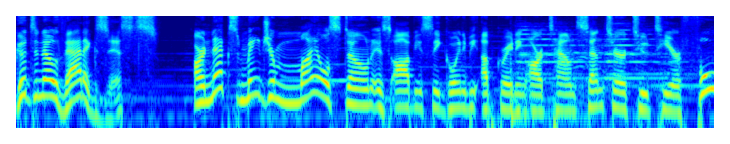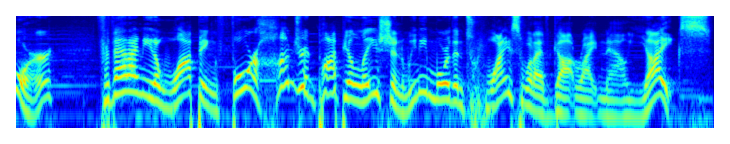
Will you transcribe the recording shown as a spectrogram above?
Good to know that exists. Our next major milestone is obviously going to be upgrading our town center to tier 4. For that, I need a whopping 400 population. We need more than twice what I've got right now. Yikes.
